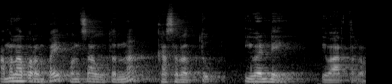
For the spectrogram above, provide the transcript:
అమలాపురంపై కొనసాగుతున్న కసరత్తు. ఇవండి ఈ వార్తలు.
